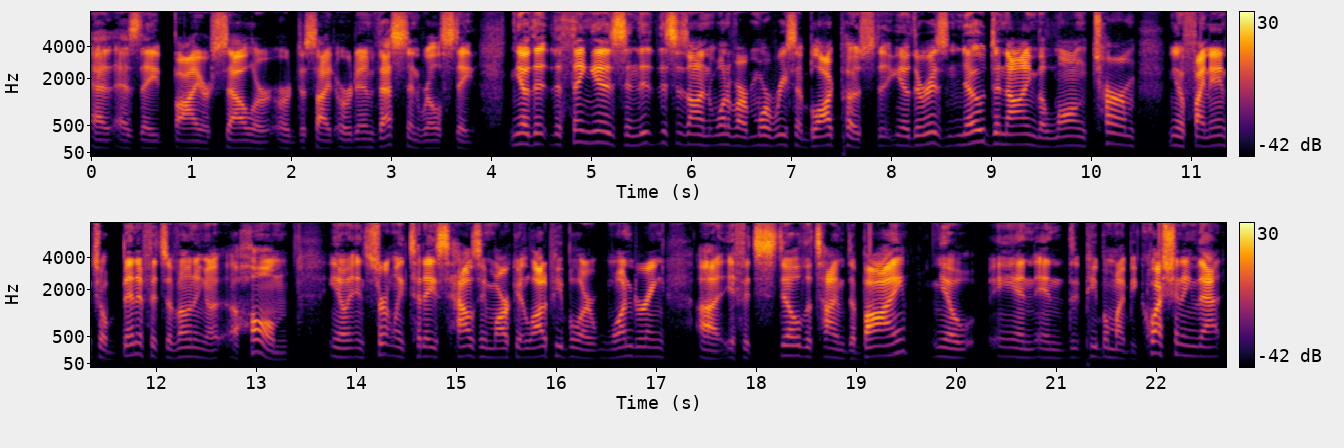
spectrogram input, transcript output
as, as they buy or sell or, or decide or to invest in real estate. You know the the thing is, and th- this is on one of our more recent blog posts. That, you know there is no denying the long term you know financial benefits of owning a a, a home, you know, and certainly today's housing market, a lot of people are wondering uh, if it's still the time to buy you know, and and people might be questioning that,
